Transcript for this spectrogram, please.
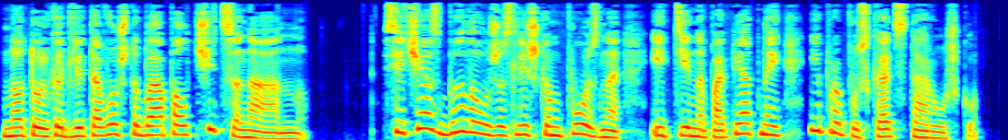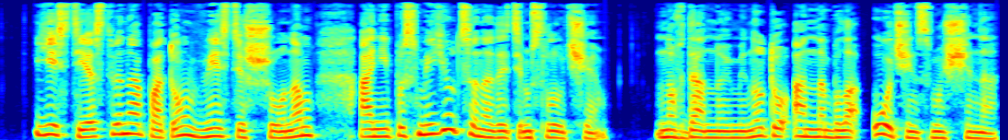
но только для того, чтобы ополчиться на Анну. Сейчас было уже слишком поздно идти на попятный и пропускать старушку. Естественно, потом вместе с Шуном они посмеются над этим случаем. Но в данную минуту Анна была очень смущена.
